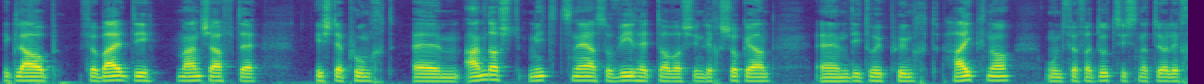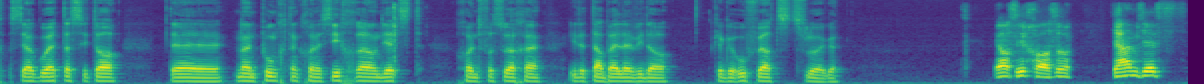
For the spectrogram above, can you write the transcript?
ich glaube, für beide Mannschaften ist der Punkt ähm, anders mitzunehmen. Also Wil hätte da wahrscheinlich schon gern ähm, die drei Punkte heimgenommen. Und für Vaduz ist es natürlich sehr gut, dass sie da den neun Punkte können sichern und jetzt können versuchen, in der Tabelle wieder gegen aufwärts zu schauen. Ja, sicher. Also, die haben jetzt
